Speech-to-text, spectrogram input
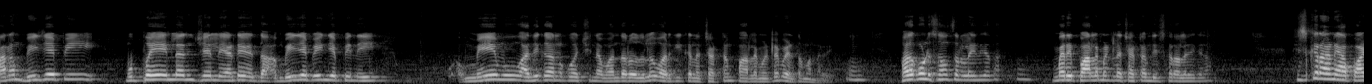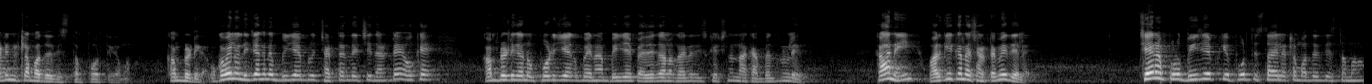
మనం బీజేపీ ముప్పై ఏళ్ళ నుంచి వెళ్ళి అంటే బీజేపీ ఏం చెప్పింది? మేము అధికారంలోకి వచ్చిన వంద రోజుల్లో వర్గీకరణ చట్టం పార్లమెంట్లో పెడతామన్నది. పదకొండు సంవత్సరాలు అయింది కదా. మరి పార్లమెంట్లో చట్టం తీసుకురాలేదు కదా. తీసుకురాని ఆ పార్టీని ఇట్లా మద్దతు ఇస్తాం పూర్తిగా మనం కంప్లీట్గా. ఒకవేళ నిజంగానే బీజేపీ చట్టం తెచ్చిందంటే ఓకే కంప్లీట్గా నువ్వు పోటీ చేయకపోయినా బీజేపీ అధికారంలోకి అయినా తీసుకొచ్చినా నాకు అభ్యంతరం లేదు. కానీ వర్గీకరణ చట్టమే తేలే. చేయనప్పుడు బీజేపీకి పూర్తి స్థాయిలో ఎట్లా మద్దతు ఇస్తాం మనం?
